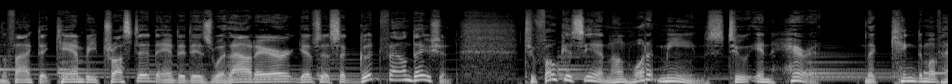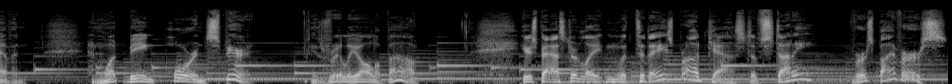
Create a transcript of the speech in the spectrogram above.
the fact it can be trusted and it is without error gives us a good foundation to focus in on what it means to inherit the kingdom of heaven and what being poor in spirit is really all about. Here's Pastor Layton with today's broadcast of Study Verse by Verse.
